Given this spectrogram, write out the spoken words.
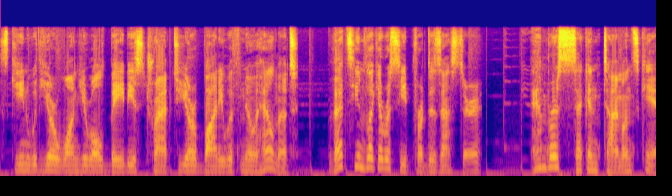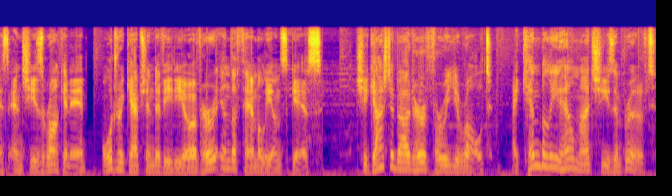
Skiing with your one-year-old baby strapped to your body with no helmet? That seems like a recipe for disaster. Ember's second time on skis and she's rocking it, Audrey captioned a video of her and the family on skis. She gushed about her three-year-old. I can't believe how much she's improved.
